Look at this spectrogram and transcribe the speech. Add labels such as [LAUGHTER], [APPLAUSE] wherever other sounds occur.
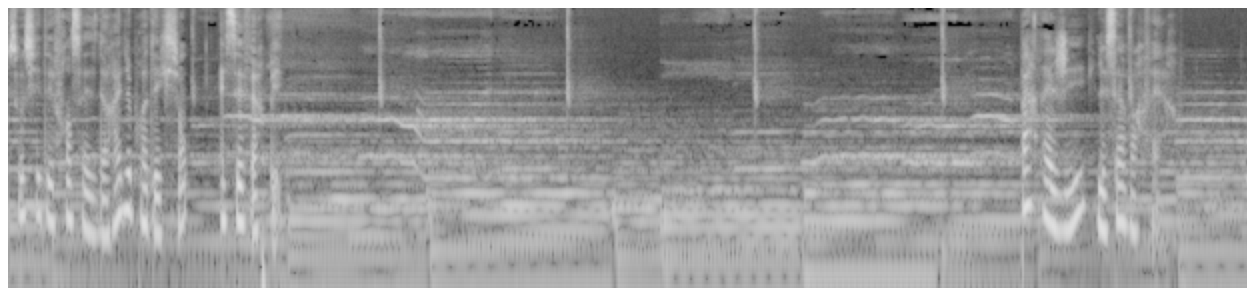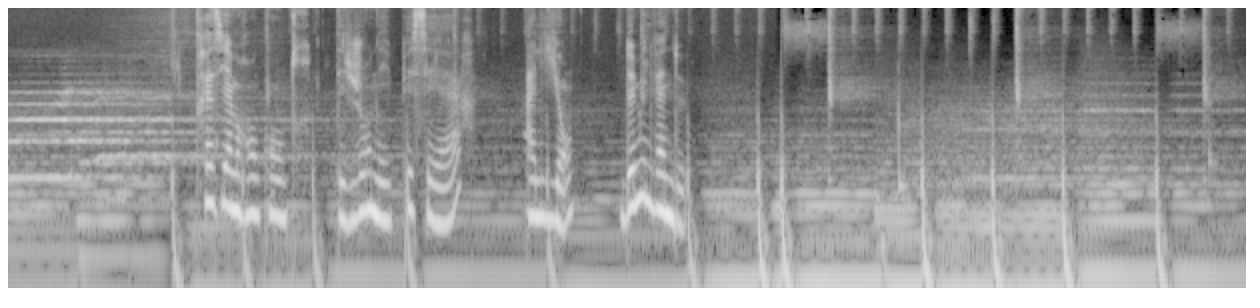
Société française de radioprotection, SFRP. Partager le savoir-faire. 13e rencontre des journées PCR à Lyon 2022.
